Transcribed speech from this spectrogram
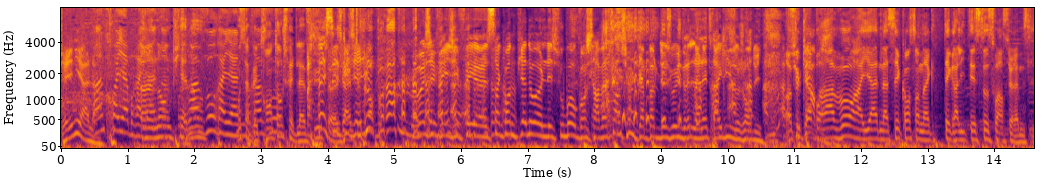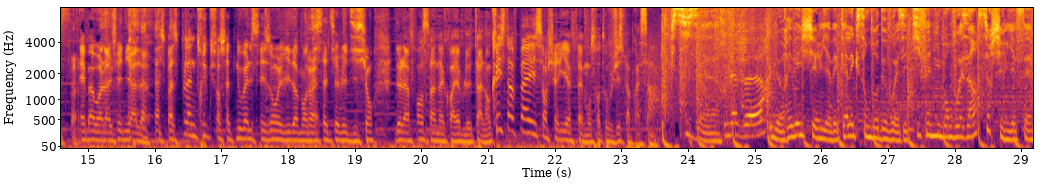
Génial. Incroyable Ryan. Un an de piano. Bravo Ryan. Moi, ça fait bravo. 30 ans que je fais de la flûte. C'est ce que j'ai toujours pas. Moi j'ai fait, j'ai fait euh, 50 pianos à les sous bois au conservatoire, je suis incapable de jouer une- la lettre à Élise aujourd'hui. En tout cas, bravo Ryan, la séquence en intégralité ce soir sur M6. Et ben voilà, génial. Il se passe plein de trucs sur cette nouvelle saison, évidemment, Ouais. 17e édition de La France a un incroyable talent. Christophe Maé sur Chéri FM, on se retrouve juste après ça. 6h, 9h, le réveil chéri avec Alexandre Devoise et Tiffany Bonvoisin sur Chéri FM.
